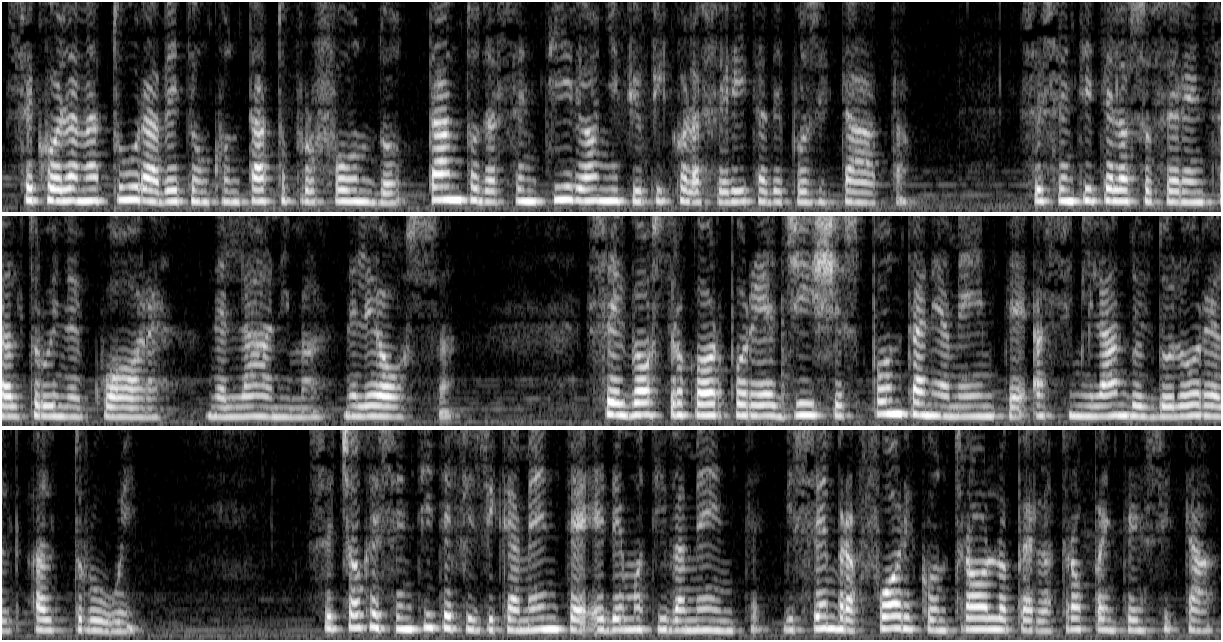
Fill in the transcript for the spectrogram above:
se con la natura avete un contatto profondo, tanto da sentire ogni più piccola ferita depositata, se sentite la sofferenza altrui nel cuore, nell'anima, nelle ossa, se il vostro corpo reagisce spontaneamente assimilando il dolore altrui, se ciò che sentite fisicamente ed emotivamente vi sembra fuori controllo per la troppa intensità,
